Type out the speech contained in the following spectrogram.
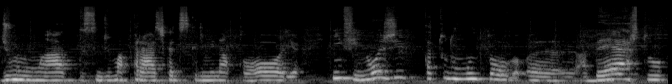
de um ato, assim, de uma prática discriminatória. Enfim, hoje está tudo muito uh, aberto,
